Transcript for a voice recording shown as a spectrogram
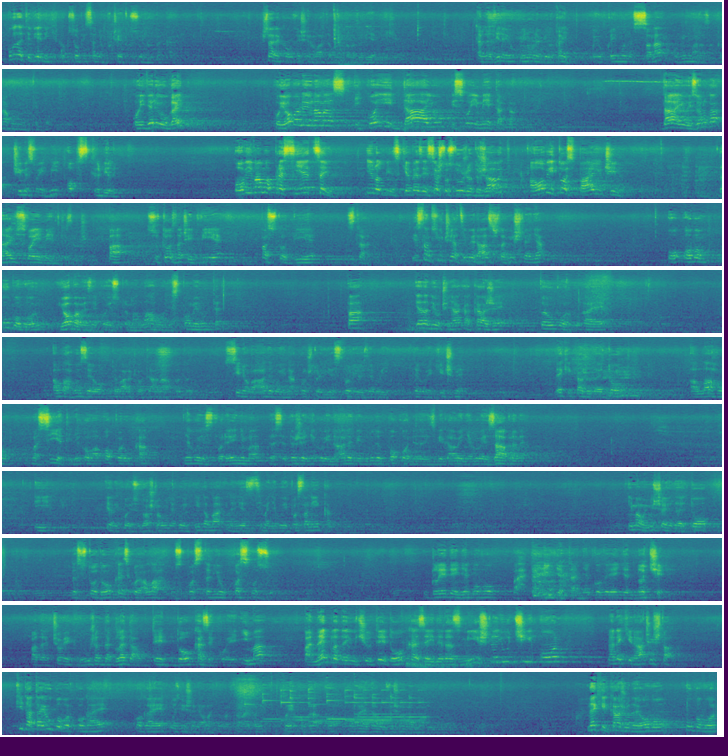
Pogledajte vjernike kako su opisani na početku sura Bekara. Šta je rekao uzvišenje Allah tamo za vjernike? Alladine yu'minuna bil gajb, wa yuqimuna as-salat, wa mimma razaqnahum yunfiqun. Koji vjeruju u gajb, koji obavljaju namaz i koji daju iz svojih metaka. Daju iz onoga čime smo ih mi obskrbili. Ovi vamo presjecaju i rodbinske veze i sve što služe održavati, a ovi to spajaju činu. Daju svoje imetke, znači. Pa su to, znači, dvije, pa su to dvije strane. Islamski učenjaci imaju različita mišljenja o ovom ugovoru i obaveze koje su prema Allahu ovdje spomenute. Pa, jedan dio učenjaka kaže, to je ugovor koga je Allah uzeo Tevara Kvatana od sinova Ademo i nakon što je stvorio iz njegove, njegove kičme. Neki kažu da je to Allahov vasijet i njegova oporuka njegovim stvorenjima da se drže njegovi naredbi, da budu pokorni, da izbjegavaju njegove zabrane i jeli, koje su došle u njegovim knjigama i na jezicima njegovih poslanika. Imamo mišljenje da je to da su to dokaz koje Allah uspostavio u kosmosu glede njegovog bahtarijeta, njegove jednoće, pa da je čovjek dužan da gleda u te dokaze koje ima, pa ne gledajući u te dokaze i ne razmišljajući, on na neki način šta? Kida taj ugovor koga je, koga je uzvišen Allah, koga, koga, koga je dao uzvišen Allah. Neki kažu da je ovo ugovor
